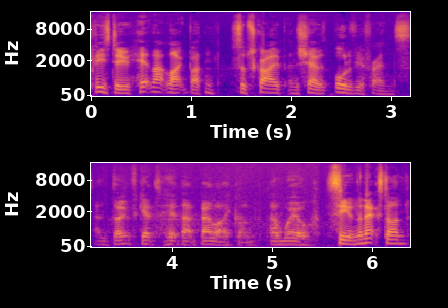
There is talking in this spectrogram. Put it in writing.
please do hit that like button, subscribe and share with all of your friends. And don't forget to hit that bell icon, and we'll see you in the next one.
